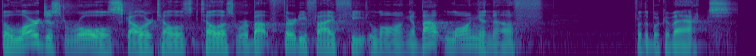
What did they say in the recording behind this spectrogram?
The largest rolls, scholars tell tell us, were about 35 feet long, about long enough for the book of Acts.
